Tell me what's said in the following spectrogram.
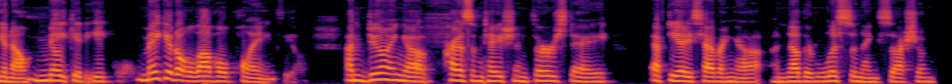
you know make it equal, make it a level playing field. I'm doing a presentation Thursday FDA is having a, another listening session,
